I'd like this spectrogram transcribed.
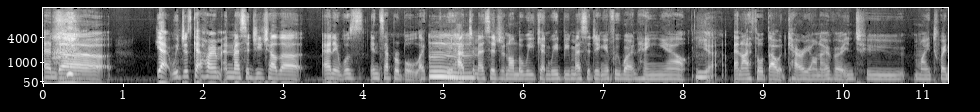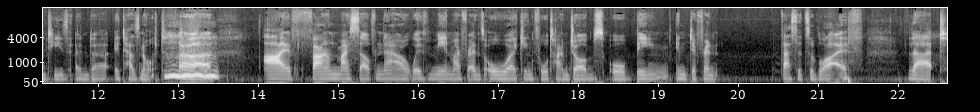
And uh, yeah, we just get home and message each other, and it was inseparable. Like we had to Mm. message, and on the weekend we'd be messaging if we weren't hanging out. Yeah. And I thought that would carry on over into my twenties, and uh, it has not. Uh, I've found myself now with me and my friends all working full time jobs or being in different facets of life that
